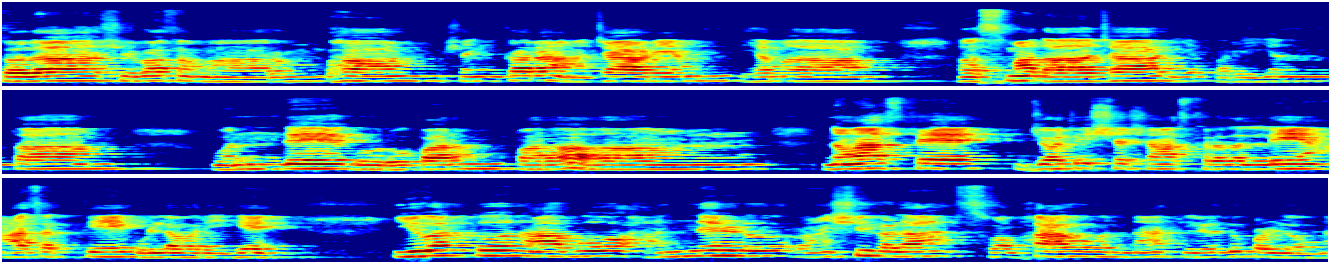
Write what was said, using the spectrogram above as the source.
सदाशिवसमारम्भां शङ्कराचार्यमध्यमाम् अस्मदाचार्यपर्यन्तां ವಂದೇ ಗುರು ಪರಂಪರಾಂ ನಮಸ್ತೆ ಜ್ಯೋತಿಷ್ಯ ಶಾಸ್ತ್ರದಲ್ಲಿ ಆಸಕ್ತಿ ಉಳ್ಳವರಿಗೆ ಇವತ್ತು ನಾವು ಹನ್ನೆರಡು ರಾಶಿಗಳ ಸ್ವಭಾವವನ್ನು ತಿಳಿದುಕೊಳ್ಳೋಣ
